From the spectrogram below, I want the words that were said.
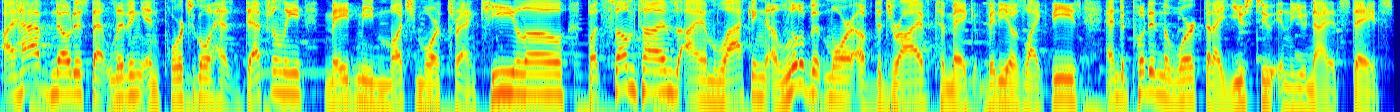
I have noticed that living in Portugal has definitely made me much more tranquilo, but sometimes I am lacking a little bit more of the drive to make videos like these and to put in the work that I used to in the United States.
